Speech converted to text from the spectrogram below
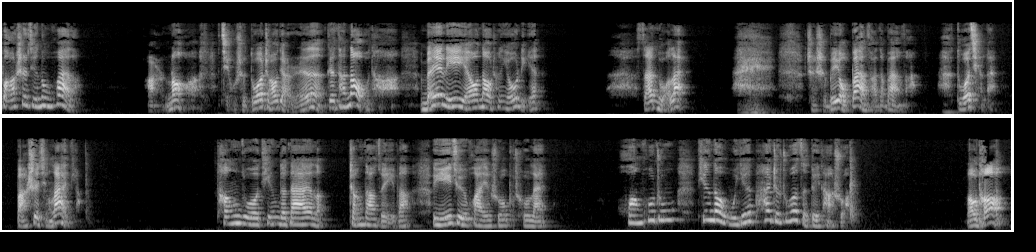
把事情弄坏了。二闹就是多找点人跟他闹腾，没理也要闹成有理。三躲赖，哎，这是没有办法的办法啊，躲起来把事情赖掉。”唐佐听得呆了。张大嘴巴，一句话也说不出来。恍惚中听到五爷拍着桌子对他说：“老唐，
